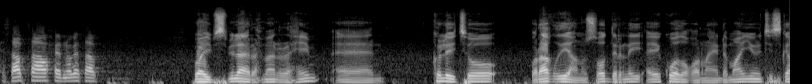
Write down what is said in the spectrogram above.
xisaabtaa waxay nooga taabtay. Waay bismillahi raxmaan raxiim kolleyto waraaqdii aanu soo dirnay ayay ku wada qornayn dhammaan unitiska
